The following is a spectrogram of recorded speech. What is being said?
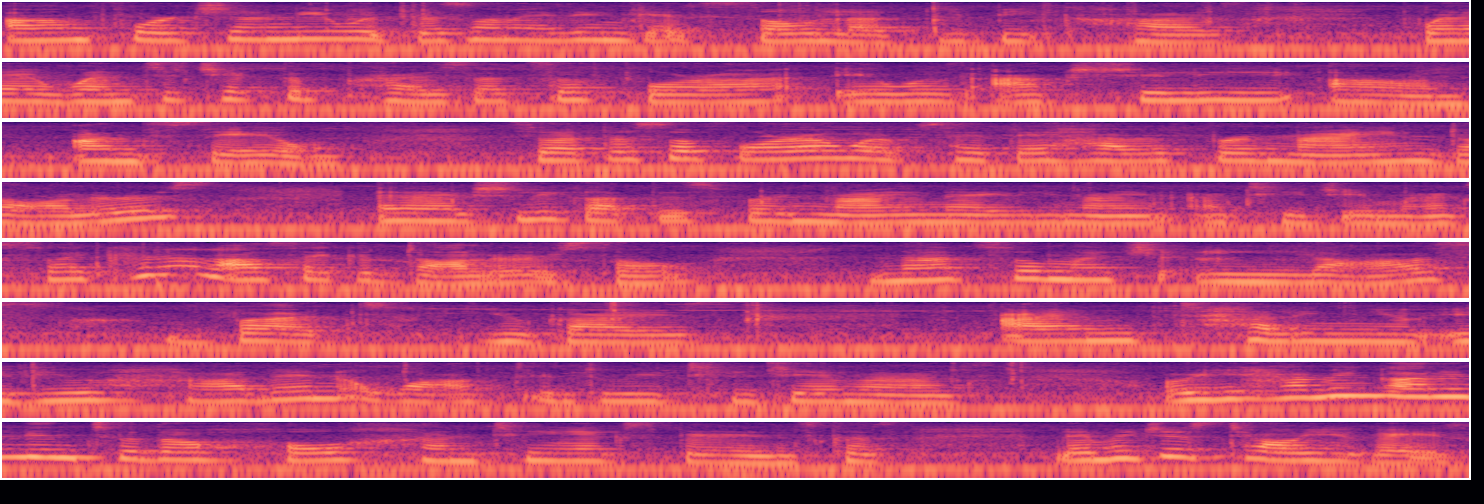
Unfortunately, with this one, I didn't get so lucky because when I went to check the price at Sephora, it was actually um, on sale. So at the Sephora website, they have it for $9 and I actually got this for $9.99 at TJ Maxx. So I kind of lost like a dollar or so. Not so much loss, but you guys, I'm telling you, if you haven't walked into a TJ Maxx or you haven't gotten into the whole hunting experience, because let me just tell you guys,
